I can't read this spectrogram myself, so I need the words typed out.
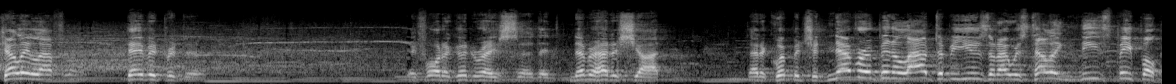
Kelly Loeffler, David Perdue. They fought a good race. Uh, they never had a shot. That equipment should never have been allowed to be used. And I was telling these people,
